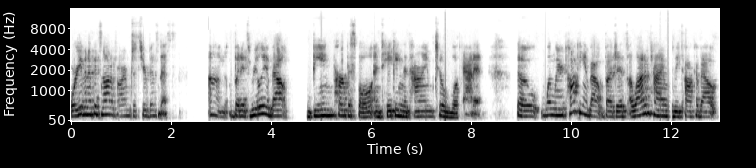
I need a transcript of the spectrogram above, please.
or even if it's not a farm, just your business. Um, but it's really about being purposeful and taking the time to look at it. So when we're talking about budgets, a lot of times we talk about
